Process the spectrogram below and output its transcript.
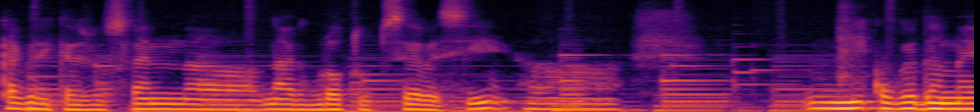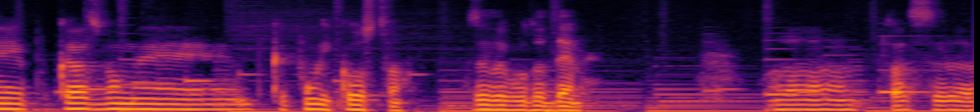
как да ви кажа, освен най-доброто от себе си, никога да не показваме какво ни коства, за да го дадем. Това са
